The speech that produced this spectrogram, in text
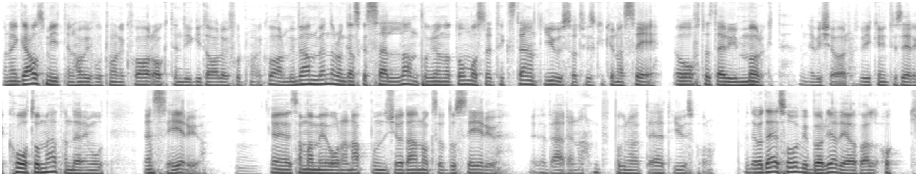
Och den här Gauss-metern har vi fortfarande kvar och den digitala har vi fortfarande kvar. Men vi använder dem ganska sällan på grund av att de måste ha ett externt ljus så att vi ska kunna se. Och oftast är det ju mörkt när vi kör. Vi kan ju inte se det. K2-mätaren däremot, den ser du ju. Mm. Eh, samma med våran app, om du kör den också, då ser du ju värdena på grund av att det är ett ljus på dem. Men det var där så vi började i alla fall. Och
